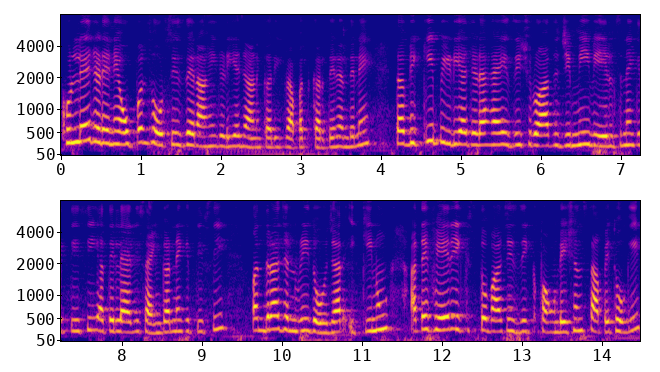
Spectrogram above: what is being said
ਖੁੱਲੇ ਜਿਹੜੇ ਨੇ ਓਪਨ ਸੋਰਸਿਸ ਦੇ ਰਾਹੀਂ ਜਿਹੜੀ ਹੈ ਜਾਣਕਾਰੀ ਪ੍ਰਾਪਤ ਕਰਦੇ ਰਹਿੰਦੇ ਨੇ ਤਾਂ ਵਿਕੀਪੀਡੀਆ ਜਿਹੜਾ ਹੈ ਇਸ ਦੀ ਸ਼ੁਰੂਆਤ ਜਿਮੀ ਵੇਲਸ ਨੇ ਕੀਤੀ ਸੀ ਅਤੇ ਲੈਰੀ ਸੈਂਗਰ ਨੇ ਕੀਤੀ ਸੀ 15 ਜਨਵਰੀ 2021 ਨੂੰ ਅਤੇ ਫਿਰ ਇਸ ਤੋਂ ਬਾਅਦ ਇਸ ਦੀ ਇੱਕ ਫਾਊਂਡੇਸ਼ਨ ਸਥਾਪਿਤ ਹੋ ਗਈ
